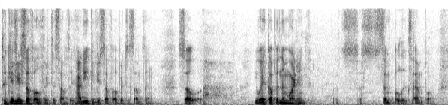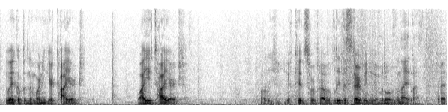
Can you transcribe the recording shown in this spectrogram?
to give yourself over to something. How do you give yourself over to something? So, you wake up in the morning. It's a simple example. You wake up in the morning, you're tired. Why are you tired? Well, your kids were probably disturbing you in the middle of the night last night, right?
